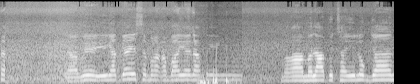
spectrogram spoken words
Grabe, ingat guys sa mga kabayan nating mga malapit sa ilog dyan,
